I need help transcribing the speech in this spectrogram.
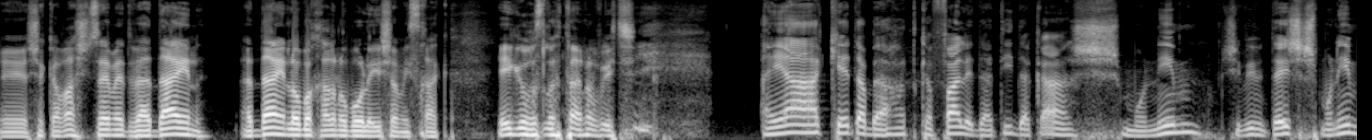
אה, שכבש צמד ועדיין, עדיין לא בחרנו בו לאיש המשחק. איגור זלטנוביץ'. היה קטע בהתקפה, לדעתי דקה 80, 79, 80,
